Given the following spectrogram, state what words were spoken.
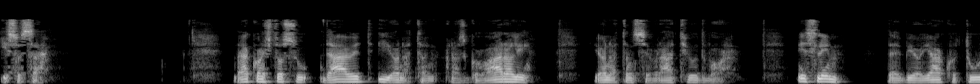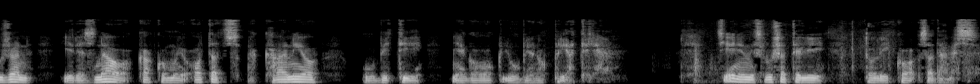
Isusa. Nakon što su David i Jonatan razgovarali, Jonatan se vratio u dvor. Mislim da je bio jako tužan jer je znao kako mu je otac nakanio ubiti njegovog ljubljenog prijatelja. Cijenjeni slušatelji, toliko za danas.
